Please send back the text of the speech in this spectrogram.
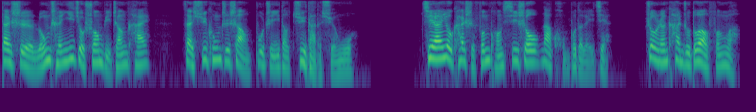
但是龙尘依旧双臂张开，在虚空之上布置一道巨大的漩涡，竟然又开始疯狂吸收那恐怖的雷剑。众人看住都要疯了。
